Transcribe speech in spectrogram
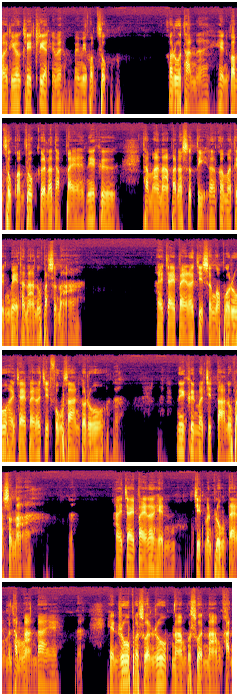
บางทีก็เครียดเครียดใช่ไหมไม่มีความสุข ก็รู้ทันนะเห็นความสุขความทุกข์เกิดแล้วดับไปนี่คือ ทำอานาปนสติแล้วก็มาถึงเวทนานุปัสสนา หายใจไปแล้วจิตสงบก็รู้ หายใจไปแล้วจิตฟุ้งซ่านก็รู้นะนี่ขึ้นมาจิตตานุปัสสนา หายใจไปแล้วเห็นจิตมันปรุงแต่งมันทำงานได้นะเห็นรูปก็ส่วนรูปนามก็ส่วนนามขัน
